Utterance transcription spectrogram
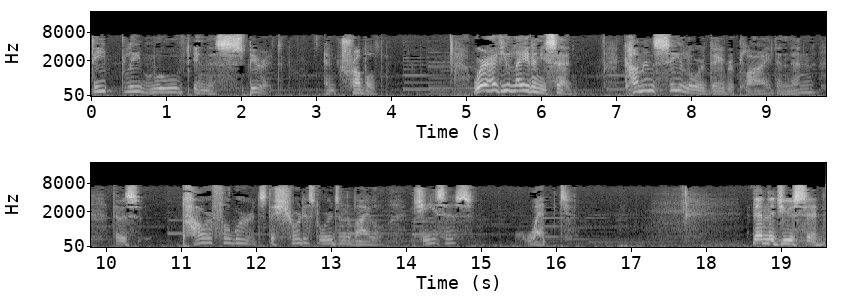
deeply moved in the spirit and troubled. Where have you laid him? he said. Come and see, Lord, they replied. And then those powerful words, the shortest words in the Bible Jesus wept. Then the Jews said,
